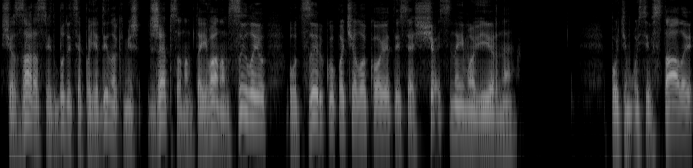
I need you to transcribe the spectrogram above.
що зараз відбудеться поєдинок між Джепсоном та Іваном Силою, у цирку почало коїтися щось неймовірне. Потім усі встали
